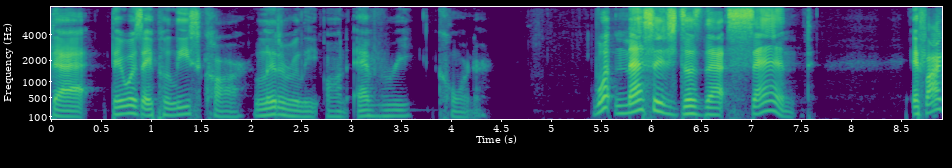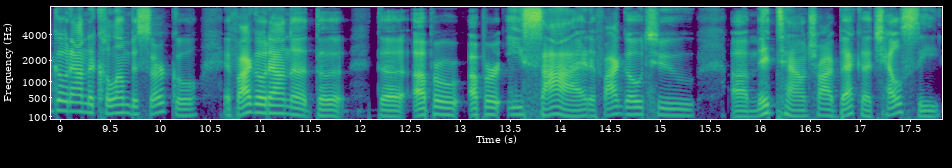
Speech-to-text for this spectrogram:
that there was a police car literally on every corner. What message does that send? if I go down the Columbus Circle, if I go down the the the upper upper East Side, if I go to uh, Midtown, Tribeca, Chelsea,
